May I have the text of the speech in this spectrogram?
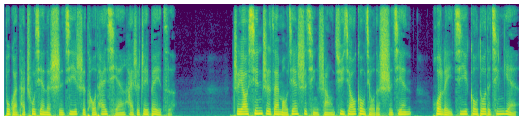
不管它出现的时机是投胎前还是这辈子。只要心智在某件事情上聚焦够久的时间，或累积够多的经验，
